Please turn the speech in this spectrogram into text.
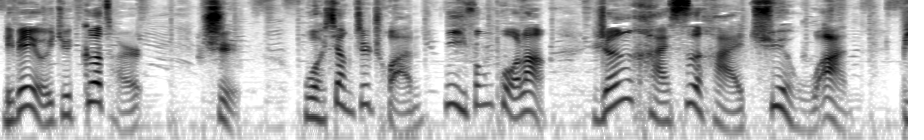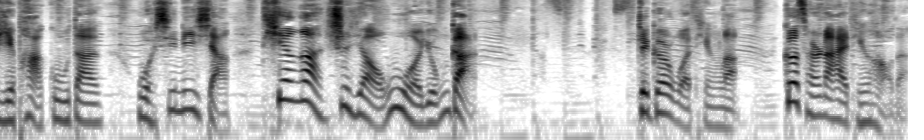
里面有一句歌词儿是：“我像只船，逆风破浪，人海四海却无岸，别怕孤单。”我心里想，天暗是要我勇敢。这歌我听了，歌词呢还挺好的。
